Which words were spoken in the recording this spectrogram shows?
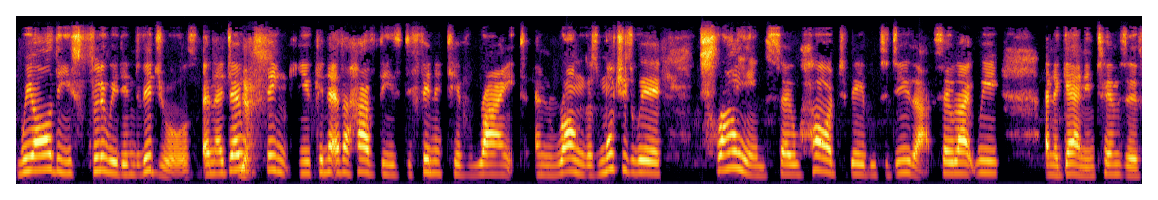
we are these fluid individuals and i don't Yes. think you can ever have these definitive right and wrong as much as we're trying so hard to be able to do that. So like we and again in terms of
